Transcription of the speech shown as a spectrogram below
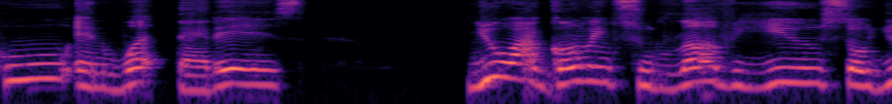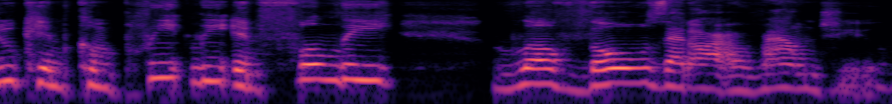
who and what that is. You are going to love you so you can completely and fully love those that are around you.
